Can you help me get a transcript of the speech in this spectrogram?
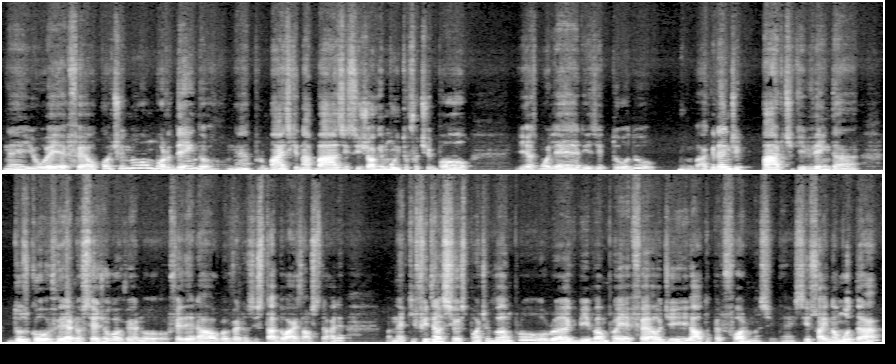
né, e o AFL continuam mordendo, né? Por mais que na base se jogue muito futebol e as mulheres e tudo, a grande parte que vem da, dos governos, seja o governo federal, governos estaduais na Austrália, né, que financiam o esporte vão para o rugby, vão para o EFL de alta performance. Né? Se isso aí não mudar,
